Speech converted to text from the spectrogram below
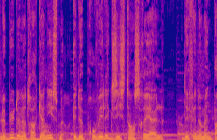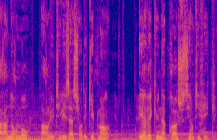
Le but de notre organisme est de prouver l'existence réelle des phénomènes paranormaux par l'utilisation d'équipements et avec une approche scientifique.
